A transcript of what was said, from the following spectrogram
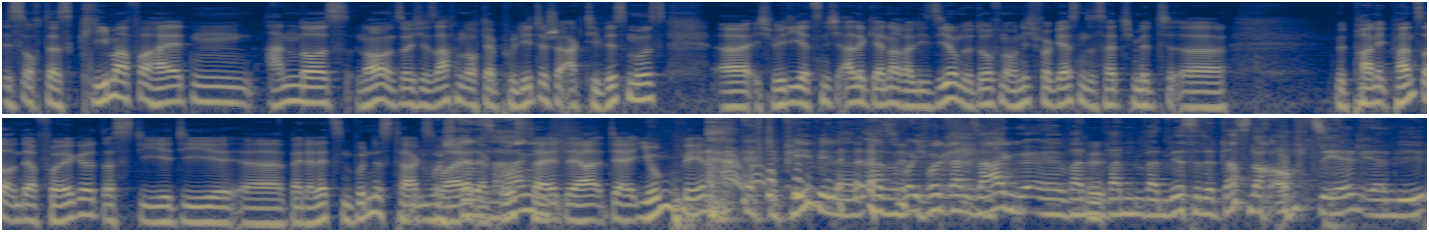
ist auch das Klimaverhalten anders ne? und solche Sachen, auch der politische Aktivismus. Äh, ich will die jetzt nicht alle generalisieren. Wir dürfen auch nicht vergessen, das hatte ich mit, äh, mit Panik Panzer in der Folge, dass die, die äh, bei der letzten Bundestagswahl der sagen. Großteil der, der jungen Wähler FDP-Wähler. Also ich wollte gerade sagen, äh, wann, wann, wann wirst du denn das noch aufzählen irgendwie?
